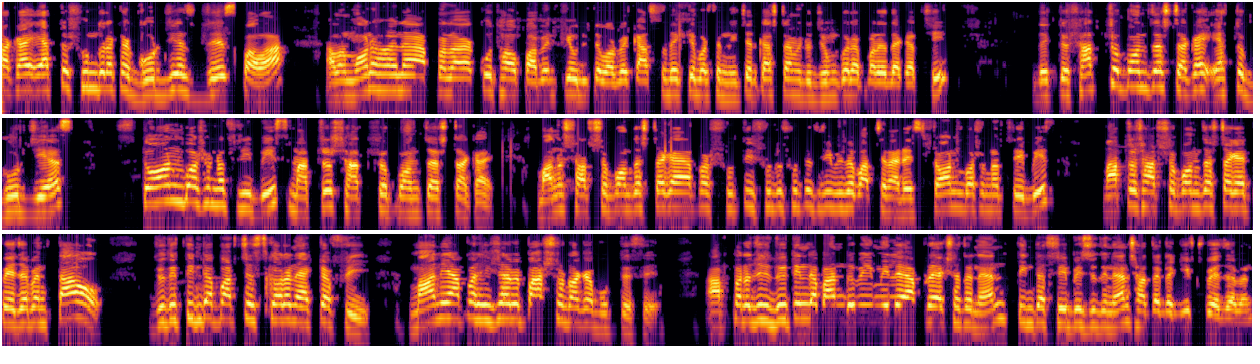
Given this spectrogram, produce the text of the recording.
টাকায় এত সুন্দর একটা গর্জিয়াস ড্রেস পাওয়া। আমার মনে হয় না আপনারা কোথাও পাবেন, কেউ দিতে পারবে। কাজটা দেখতে পাচ্ছেন নিচের কাজটা আমি একটু জুম করে আপনাদের দেখাচ্ছি। দেখতে সাতশো পঞ্চাশ টাকায় এত গর্জিয়াস স্টোন বসানো থ্রি পিস মাত্র সাতশো পঞ্চাশ টাকায়। মানুষ সাতশো পঞ্চাশ টাকায় আপনার সুতি, শুধু সুতি থ্রি পিসও পাচ্ছে না স্টোন বসানো থ্রি পিস মাত্র সাতশো পঞ্চাশ টাকায় পেয়ে যাবেন। তাও যদি তিনটা পারচেস করেন, একটা ফ্রি মানে আপনার হিসাবে পাঁচশো টাকা পড়তেছে। আপনারা যদি দুই তিনটা বান্ধবী মিলে আপনারা একসাথে নেন, তিনটা থ্রি পিস যদি নেন, সাথে একটা গিফট পেয়ে যাবেন।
